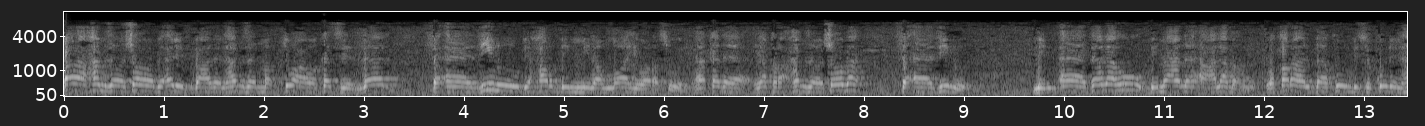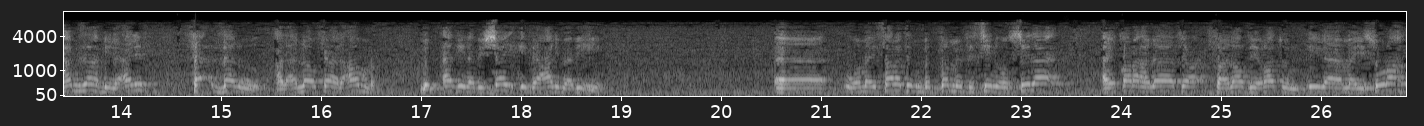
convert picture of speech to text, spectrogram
قرأ حمزة وشعبة بألف بعد الهمزة المقطوعة وكسر الذال فآذنوا بحرب من الله ورسوله. هكذا يقرأ حمزة وشعبة فآذنوا من آذنه بمعنى أعلمه. وقرأ الباقون بسكون الهمزة بلا ألف فأذنوا على أنه فعل أمر من أذن بالشيء إذا علم به. وميسرة بالضم في السين والصلة أي قرأ نافع فنظرة إلى ميسرة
